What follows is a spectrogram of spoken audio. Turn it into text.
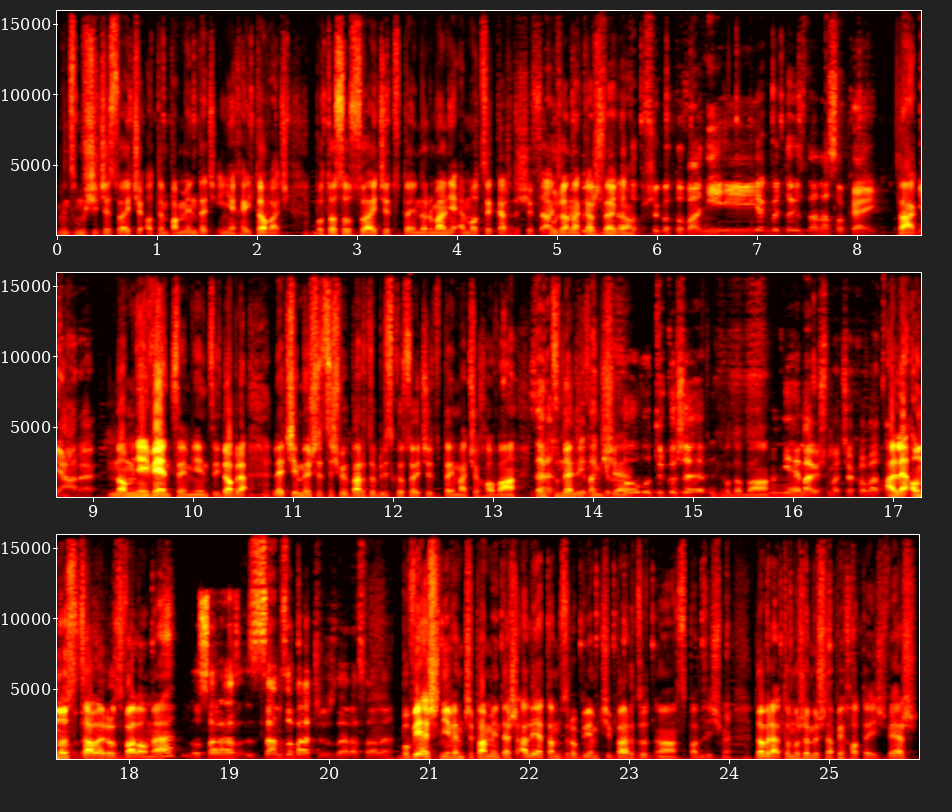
Więc musicie, słuchajcie, o tym pamiętać i nie hejtować, bo to są, słuchajcie, tutaj normalnie emocje, każdy się Tak, wkurza my na każdego. na to przygotowani i jakby to jest dla nas okej. Tak. W miarę. No mniej więcej, mniej więcej. Dobra, lecimy, już jesteśmy bardzo blisko, słuchajcie, tutaj Maciochowa. Ten Zaraz tunelik będzie mi się Maciochowo, tylko że... podoba. No nie ma już Maciochowa. tak Ale ono jest naprawdę. całe rozwalone? No zaraz, sam zobaczysz zaraz, ale... Bo wiesz, nie wiem czy pamiętasz, ale ja tam zrobiłem ci bardzo... A, spadliśmy. Dobra, to możemy już na piechotę iść, wiesz?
